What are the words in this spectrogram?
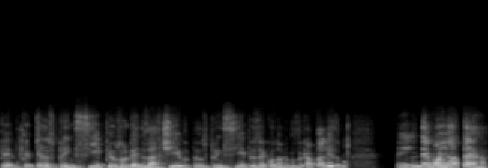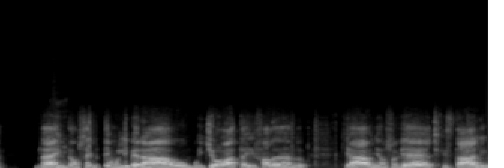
pelos princípios organizativos, pelos princípios econômicos do capitalismo, em demônio na Terra. Né? Uhum. Então sempre tem um liberal, um idiota aí falando que ah, a União Soviética, Stalin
